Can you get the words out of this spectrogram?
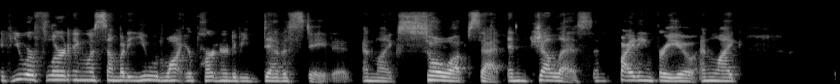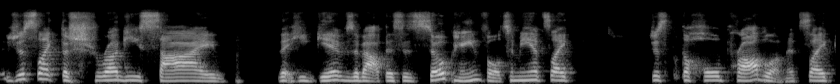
if you were flirting with somebody, you would want your partner to be devastated and like so upset and jealous and fighting for you. And like, just like the shruggy sigh that he gives about this is so painful to me. It's like just the whole problem. It's like,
